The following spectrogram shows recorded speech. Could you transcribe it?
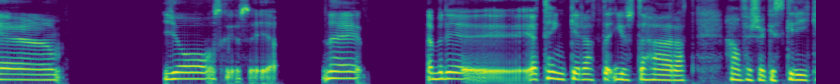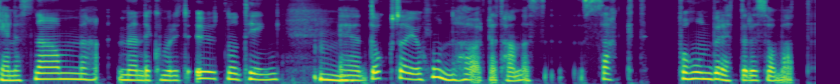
Eh, ja, vad ska jag säga? Nej, ja, men det, jag tänker att just det här att han försöker skrika hennes namn men det kommer inte ut någonting. Mm. Eh, dock så har ju hon hört att han har sagt, för hon berättade som att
